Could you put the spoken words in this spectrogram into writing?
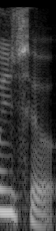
혼수,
